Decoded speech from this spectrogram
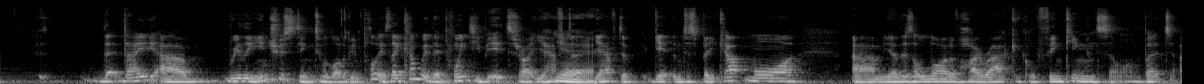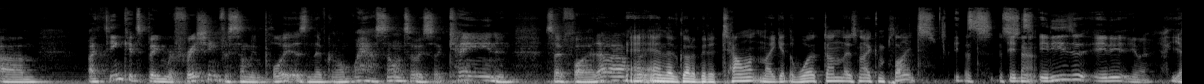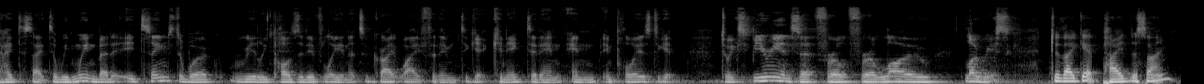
that they are really interesting to a lot of employers. They come with their pointy bits, right? You have Yeah. to you have to get them to speak up more. Um, you know, there's a lot of hierarchical thinking and so on. But um, I think it's been refreshing for some employers, and they've gone, "Wow, so and so is so keen and so fired up." And, and they've got a bit of talent and they get the work done. There's no complaints. It's, It's- it's, it is it is you know you hate to say it's a win-win, but it, it seems to work really positively, and it's a great way for them to get connected and, and employers to get to experience it for a, for a low low risk. Do they get paid the same?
